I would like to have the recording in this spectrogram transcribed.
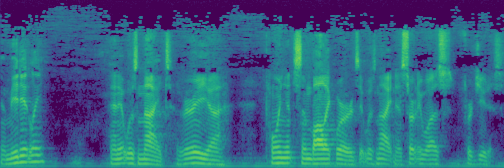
immediately, and it was night. Very uh, poignant, symbolic words. It was night, and it certainly was for Judas.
